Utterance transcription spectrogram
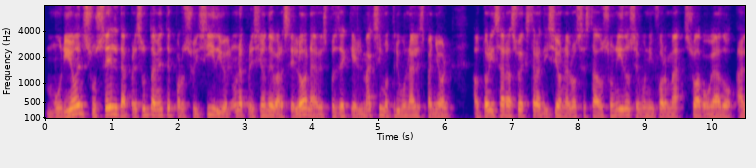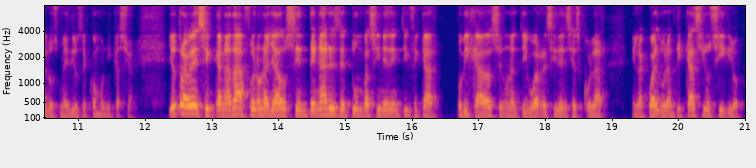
murió en su celda presuntamente por suicidio en una prisión de Barcelona después de que el máximo tribunal español autorizara su extradición a los Estados Unidos, según informa su abogado a los medios de comunicación. Y otra vez en Canadá fueron hallados centenares de tumbas sin identificar ubicadas en una antigua residencia escolar, en la cual durante casi un siglo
